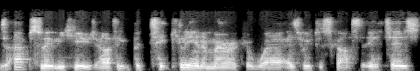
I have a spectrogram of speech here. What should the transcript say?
It's absolutely huge, and I think particularly in America, where, as we've discussed, it is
